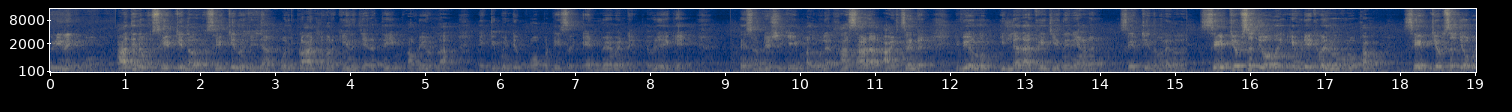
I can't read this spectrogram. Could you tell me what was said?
വീഡിയോയിലേക്ക് പോകാം ആദ്യം നമുക്ക് സേഫ്റ്റി എന്താണ് സേഫ്റ്റി എന്ന് വെച്ച് കഴിഞ്ഞാൽ ഒരു പ്ലാന്റിൽ വർക്ക് ചെയ്യുന്ന ജനത്തെയും അവിടെയുള്ള എക്യുപ്മെന്റ് പ്രോപ്പർട്ടീസ് എൻവയോൺമെന്റ് ഇവരെയൊക്കെ സംരക്ഷിക്കുകയും അതുപോലെ ഹസാഡ് ആക്സിഡന്റ് ഇവയൊന്നും ഇല്ലാതാക്കുകയും ചെയ്യുന്നതിനെയാണ് സേഫ്റ്റി എന്ന് പറയുന്നത്. സേഫ്റ്റി ഓഫീസർ ജോബ് എവിടെയൊക്കെ വരുന്നു നമുക്ക് നോക്കാം. സേഫ്റ്റി ഓഫീസർ ജോബ്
